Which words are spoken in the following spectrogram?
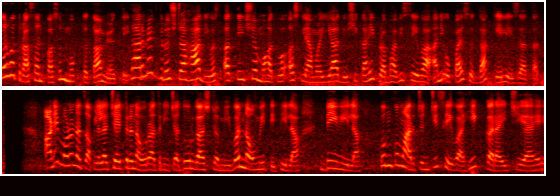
सर्व त्रासांपासून मुक्तता मिळते. धार्मिक दृष्ट्या हा दिवस अतिशय महत्त्व असल्यामुळे या दिवशी काही प्रभावी सेवा आणि उपाय सुद्धा केले जातात. आणि म्हणूनच आपल्याला चैत्र नवरात्रीच्या दुर्गाष्टमी व नवमी तिथीला देवीला कुमकुमार्चनची सेवा ही करायची आहे.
